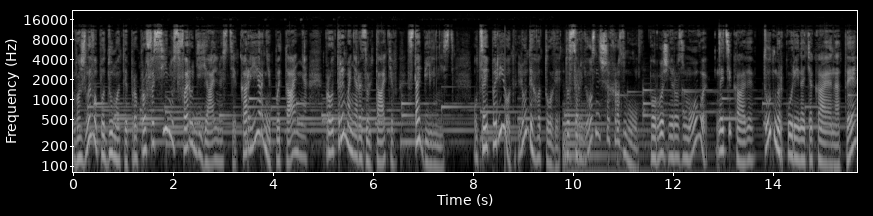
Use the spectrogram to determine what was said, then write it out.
важливо подумати про професійну сферу діяльності, кар'єрні питання, про отримання результатів, стабільність. У цей період люди готові до серйозніших розмов. Порожні розмови не цікаві. Тут Меркурій натякає на те,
